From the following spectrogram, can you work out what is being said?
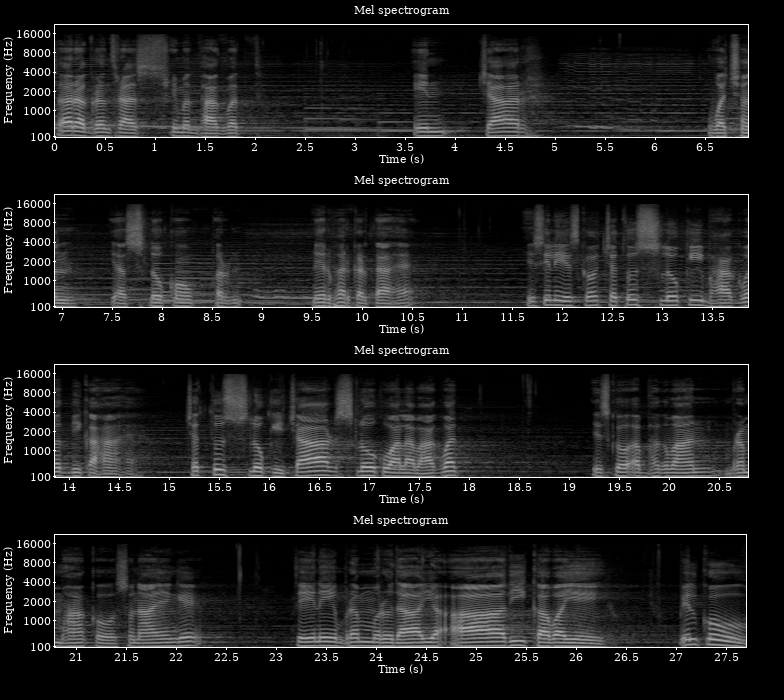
सारा ग्रंथराज श्रीमद् भागवत इन चार वचन या श्लोकों पर निर्भर करता है। इसीलिए इसको चतुश्लोकी भागवत भी कहा है। चतुश्लोकी, चार श्लोक वाला भागवत, जिसको अब भगवान ब्रह्मा को सुनाएँगे। तेने ब्रह्म हृदय आदि कवये। बिल्कुल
